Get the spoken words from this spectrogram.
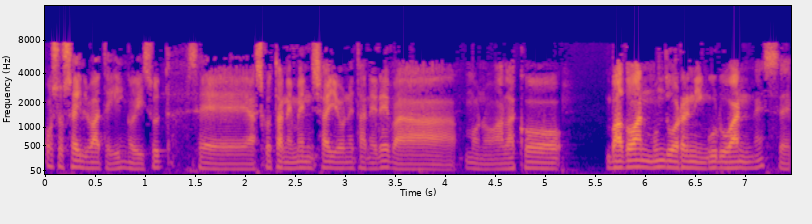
oso zail bat egingo dizut. Ze askotan hemen saio honetan ere, ba, bueno, alako badoan mundu horren inguruan, ez, e,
